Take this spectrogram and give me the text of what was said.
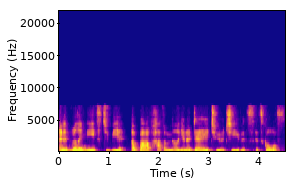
and it really needs to be above half a million a day to achieve its its goals.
